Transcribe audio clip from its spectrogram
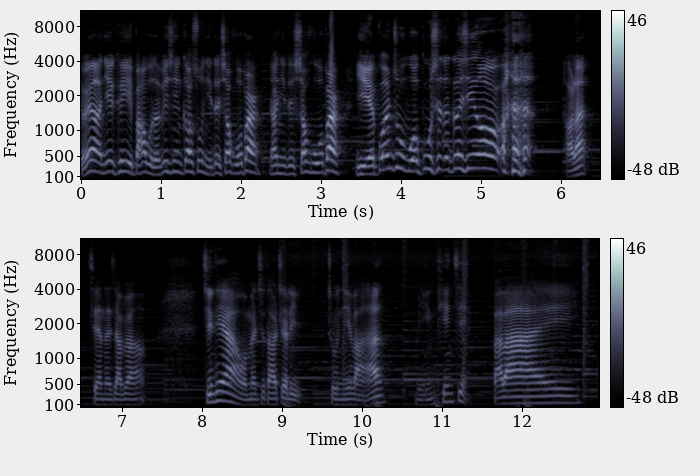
同样，你也可以把我的微信告诉你的小伙伴，让你的小伙伴也关注我故事的更新哦。好了，亲爱的小朋友，今天啊，我们就到这里，祝你晚安，明天见，拜拜。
